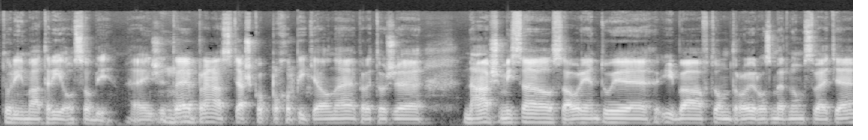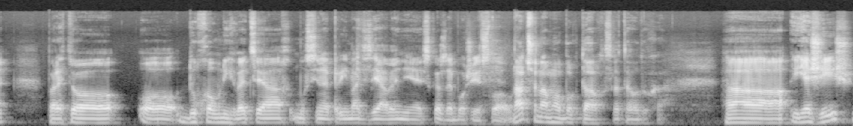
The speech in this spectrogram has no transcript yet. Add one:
ktorý má tri osoby. Hej, že to je mhm. pre nás ťažko pochopiteľné, pretože náš mysel sa orientuje iba v tom trojrozmernom svete, preto o duchovných veciach musíme príjmať zjavenie skrze Božie slovo. Na čo nám ho Boh dal, Svetého Ducha? Ježiš,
